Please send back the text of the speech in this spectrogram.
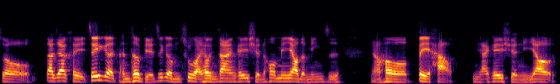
So 大家可以，这个很特别，这个我们出来以后，你当然可以选后面要的名字，然后背号，你还可以选你要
